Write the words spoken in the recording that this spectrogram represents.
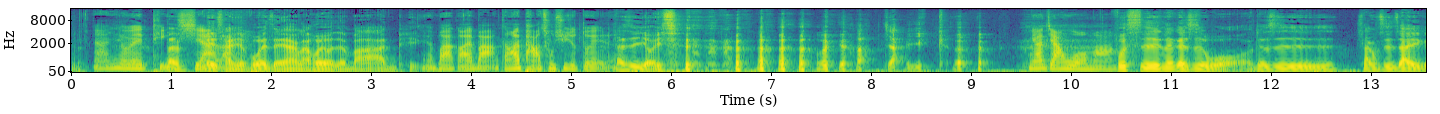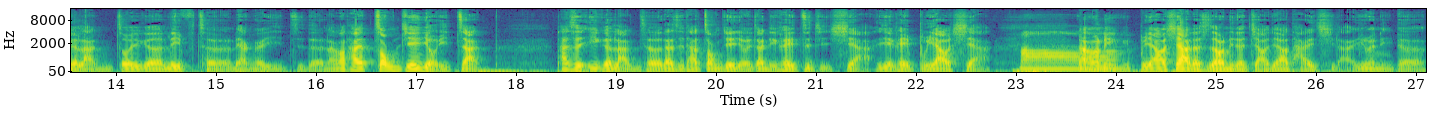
啊，就会停下来，雷惨也不会怎样啦，会有人把它按停。要把它赶快把赶快爬出去就对了。但是有一次，我要讲一个，你要讲我吗？不是那个是我，就是上次在一个缆做一个 lift 两个椅子的，然后它中间有一站，它是一个缆车，但是它中间有一站你可以自己下，你也可以不要下。哦，然后你不要下的时候，你的脚就要抬起来，因为你的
